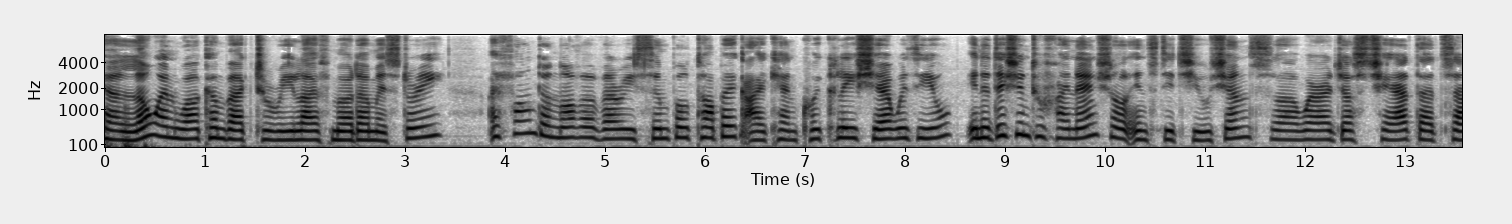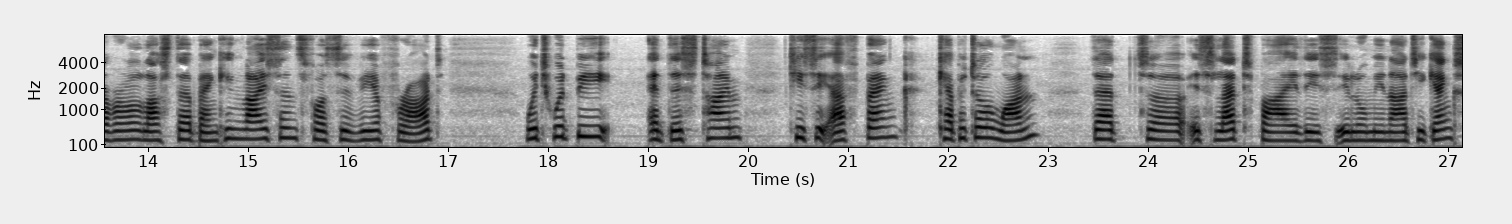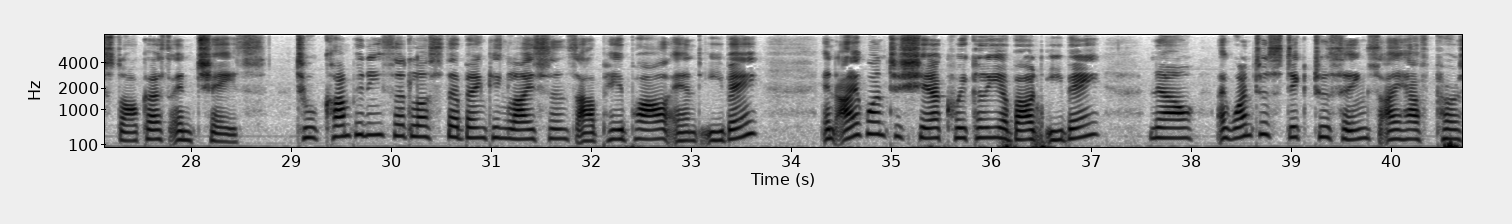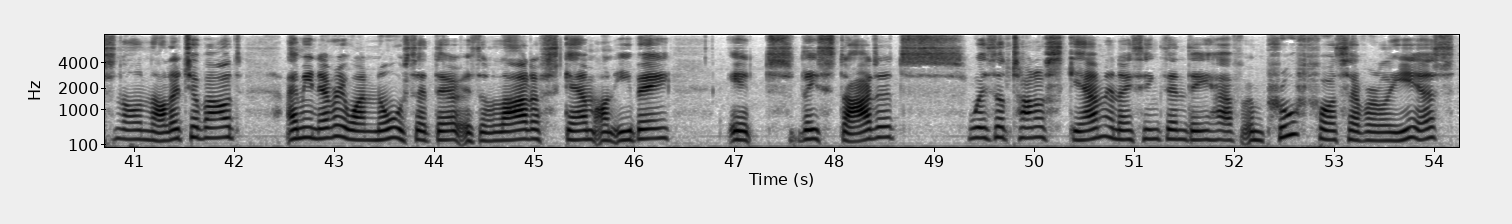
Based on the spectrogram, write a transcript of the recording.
Hello and welcome back to Real Life Murder Mystery. I found another very simple topic I can quickly share with you. In addition to financial institutions, uh, where I just shared that several lost their banking license for severe fraud, which would be at this time TCF Bank, Capital One, that uh, is led by these Illuminati gang stalkers and Chase. Two companies that lost their banking license are PayPal and eBay. And I want to share quickly about eBay. Now, I want to stick to things I have personal knowledge about. I mean, everyone knows that there is a lot of scam on eBay. It they started with a ton of scam, and I think then they have improved for several years.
